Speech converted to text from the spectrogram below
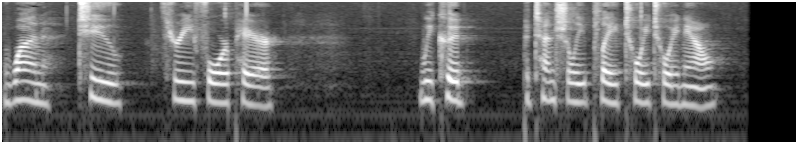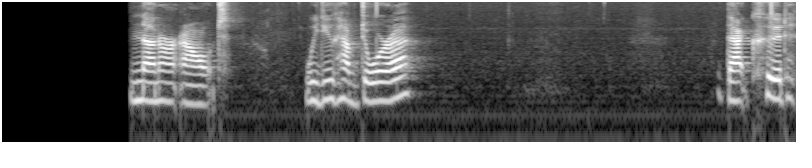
one, two, three, four pair. We could potentially play toitoi now. None are out. We do have Dora. That could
